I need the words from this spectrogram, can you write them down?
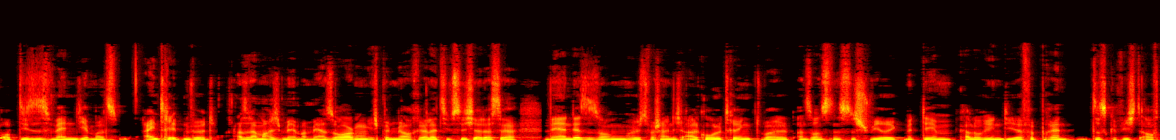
ob dieses wenn jemals eintreten wird. Also da mache ich mir immer mehr Sorgen. Ich bin mir auch relativ sicher, dass er während der Saison höchstwahrscheinlich Alkohol trinkt, weil Ansonsten ist es schwierig, mit dem Kalorien, die er verbrennt, das Gewicht auf,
